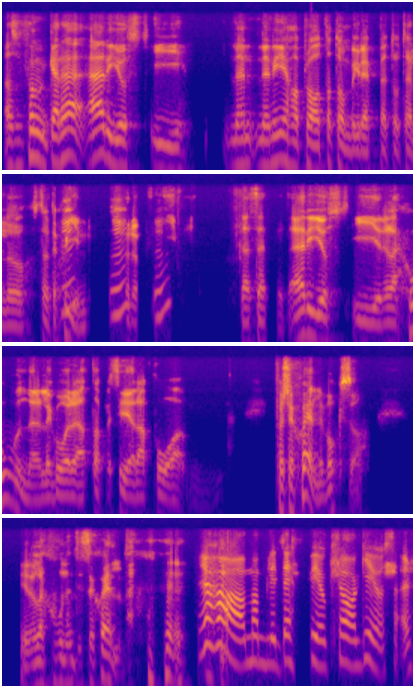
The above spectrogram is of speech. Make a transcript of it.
Alltså funkar det här, är det just i när, när ni har pratat om begreppet Otello-strategin Mm, att- mm. det sättet, är det just i relationer eller går det att applicera på för sig själv också? I relationen till sig själv? Jaha, man blir deppig och klagig och så här.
